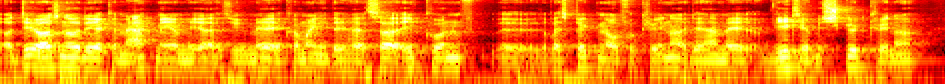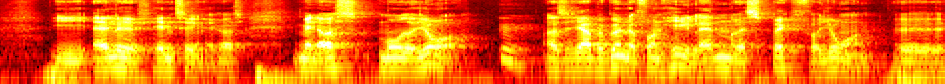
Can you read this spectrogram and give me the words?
og det er også noget af det, jeg kan mærke mere og mere. Altså jo mere jeg kommer ind i det her, så ikke kun øh, respekten over for kvinder i det her med virkelig at beskytte kvinder i alle henseender, ikke også? Men også mod jord. Mm. Altså jeg er begyndt at få en helt anden respekt for jorden, øh,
